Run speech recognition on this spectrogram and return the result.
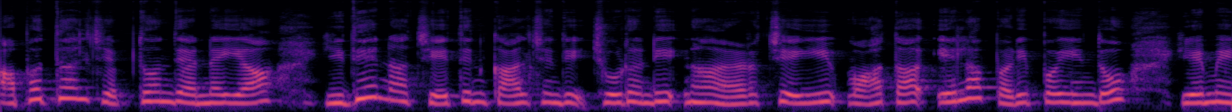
అబద్ధాలు చెప్తోంది అన్నయ్య. ఇదే నా చేతిని కాల్చింది. చూడండి నా అరచేయి వాత ఎలా పడిపోయిందో. ఏమే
